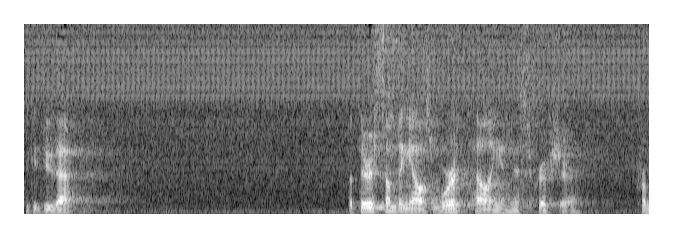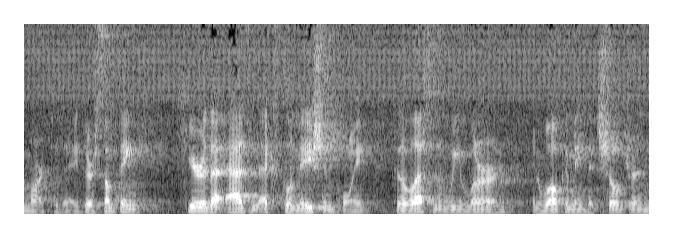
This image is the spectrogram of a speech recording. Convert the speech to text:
We could do that. But there is something else worth telling in this scripture from Mark today. There's something here that adds an exclamation point to the lesson we learn in welcoming the children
